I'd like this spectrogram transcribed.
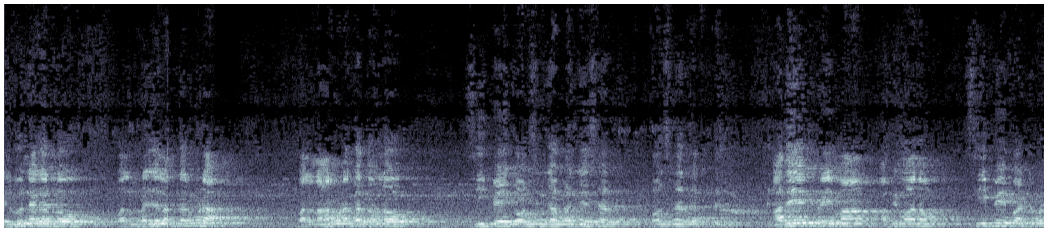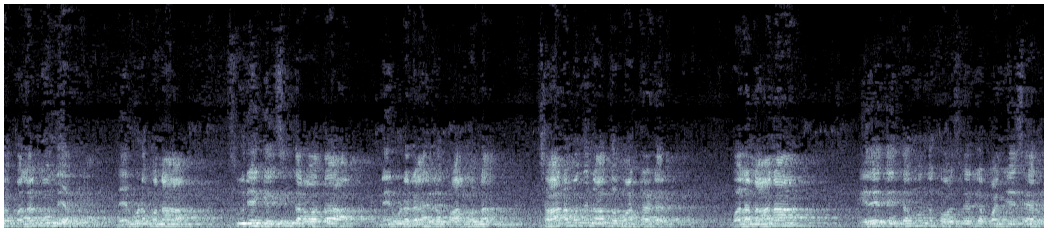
ఎల్బీ నగర్లో వాళ్ళ ప్రజలందరూ కూడా వాళ్ళ నాన్న కూడా గతంలో సిపిఐ కౌన్సిలర్గా పనిచేశారు కౌన్సిలర్గా. అదే ప్రేమ అభిమానం సిపిఐ పార్టీ కూడా బలంగా ఉంది అక్కడ. నేను కూడా మన సూర్య గెలిచిన తర్వాత నేను కూడా ర్యాలీలో పాల్గొన్నా. చాలా మంది నాతో మాట్లాడారు. వాళ్ళ నాన్న ఏదైతే ఇంతకుముందు కౌన్సిలర్గా పనిచేశారు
